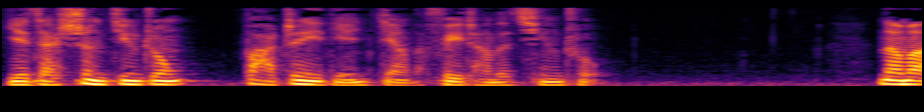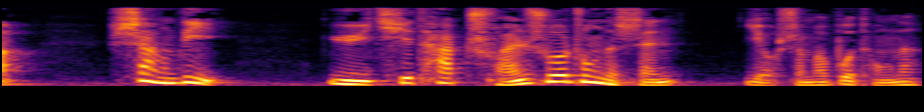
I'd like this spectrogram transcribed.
也在圣经中把这一点讲的非常的清楚。那么，上帝与其他传说中的神有什么不同呢？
